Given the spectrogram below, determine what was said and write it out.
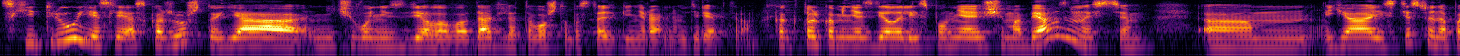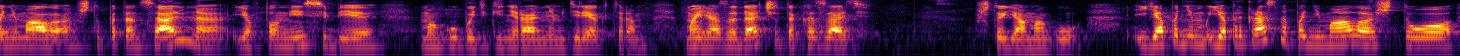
схитрю, если я скажу, что я ничего не сделала, да, для того, чтобы стать генеральным директором. Как только меня сделали исполняющим обязанности, я, естественно, понимала, что потенциально я вполне себе могу быть генеральным директором. Моя задача доказать, что я могу. Я, поним, я прекрасно понимала, что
